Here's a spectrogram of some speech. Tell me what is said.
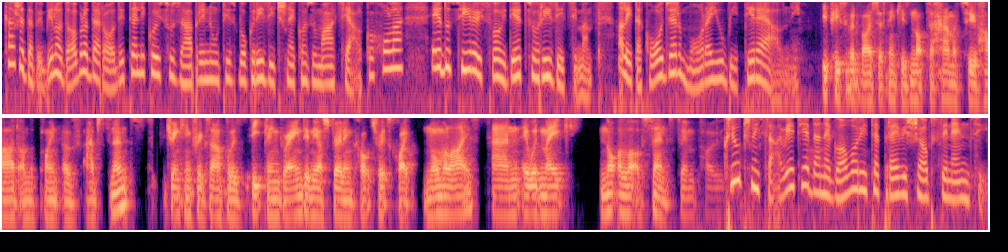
Kaže da bi bilo dobro da roditelji koji su zabrinuti zbog rizične konzumacije alkohola educiraju svoju djecu rizicima, ali također moraju biti realni. Key piece of advice, I think, is not to hammer too hard on the point of abstinence. Drinking, for example, is deeply ingrained in the Australian culture. It's quite normalized, and it would make not a lot of sense to impose. Ključni savjet je da ne govorite previše o abstinenciji.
